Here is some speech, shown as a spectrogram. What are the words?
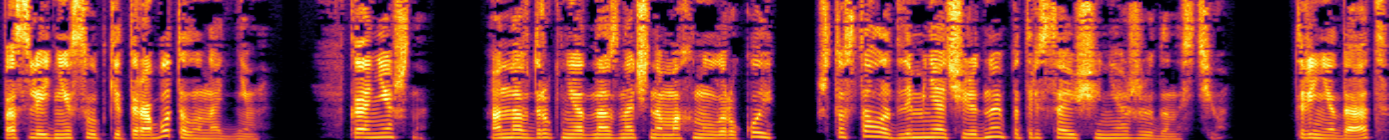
Последние сутки ты работала над ним? Конечно. Она вдруг неоднозначно махнула рукой, что стало для меня очередной потрясающей неожиданностью. Тринидад?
